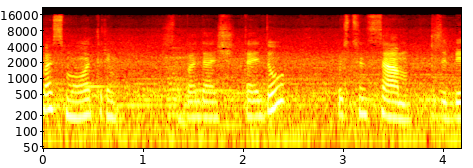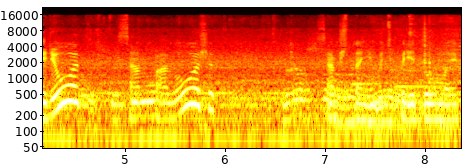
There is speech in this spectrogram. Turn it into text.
Посмотрим. Подальше отойду. Пусть он сам заберет, сам положит, сам что-нибудь придумает.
